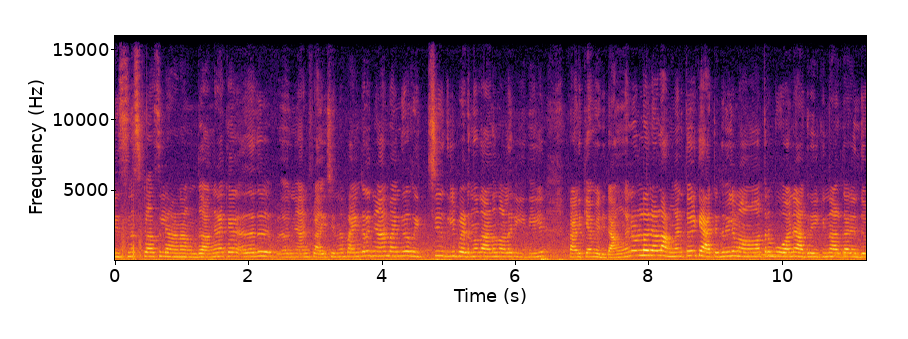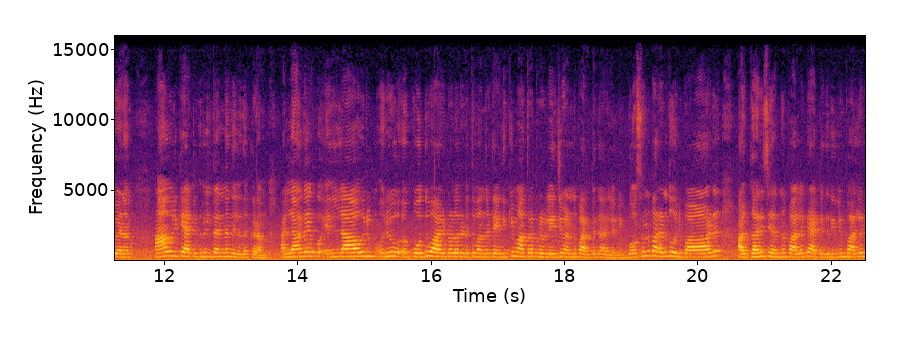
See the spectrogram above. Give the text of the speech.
ബിസിനസ് ക്ലാസ്സിലാണ് എന്ത് അങ്ങനെയൊക്കെ അതായത് ഞാൻ ഫ്ലൈ ചെയ്യുന്നത് ഭയങ്കര ഞാൻ ഭയങ്കര റിച്ച് ഇതിൽ പെടുന്നതാണെന്നുള്ള രീതിയിൽ കാണിക്കാൻ വേണ്ടിയിട്ട്. അങ്ങനെയുള്ള ഒരാൾ അങ്ങനത്തെ ഒരു കാറ്റഗറിയിൽ മാത്രം പോകാൻ ആഗ്രഹിക്കുന്ന ആൾക്കാർ എന്ത് വേണം? ആ ഒരു കാറ്റഗറിയിൽ തന്നെ നിലനിൽക്കണം. അല്ലാതെ എല്ലാവരും ഒരു പൊതുവായിട്ടുള്ളവരെടുത്ത് വന്നിട്ട് എനിക്ക് മാത്രം പ്രിവിലേജ് വേണമെന്ന് പറഞ്ഞിട്ട് കാര്യമില്ല. ബിഗ് ബോസ് എന്ന് പറയുന്നത് ഒരുപാട് ആൾക്കാർ ചേർന്ന് പല കാറ്റഗറിയിലും പല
